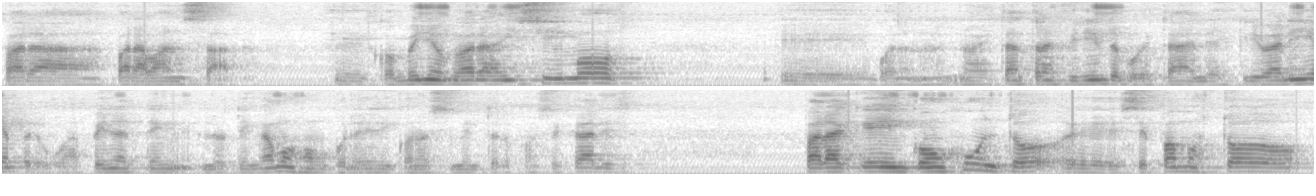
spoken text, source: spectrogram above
para, para avanzar. El convenio que ahora hicimos, eh, bueno, nos están transfiriendo porque está en la escribanía, pero apenas lo tengamos vamos a poner en conocimiento de los concejales para que en conjunto eh, sepamos todo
